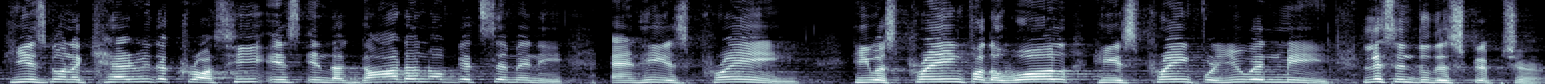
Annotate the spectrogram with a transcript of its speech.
he is going to carry the cross, he is in the Garden of Gethsemane and he is praying. He was praying for the world, he is praying for you and me. Listen to the scripture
